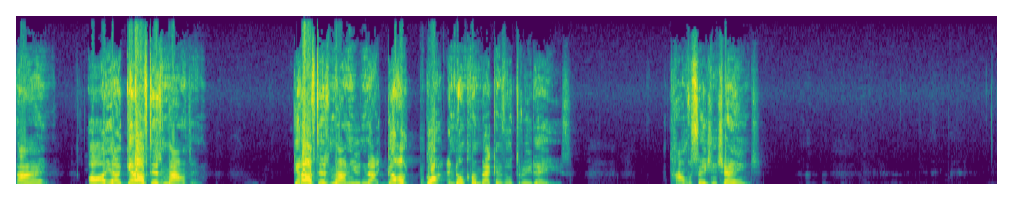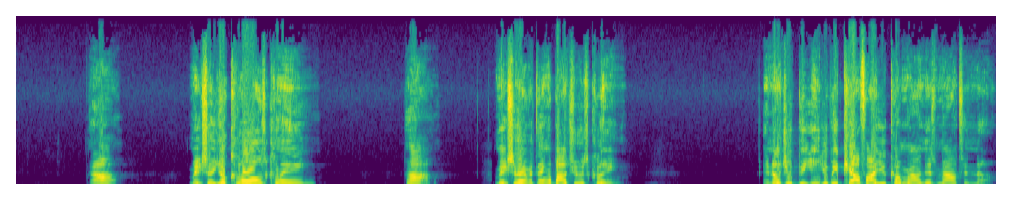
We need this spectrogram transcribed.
all right. Oh yeah, get off this mountain. Get off this mountain. You not go go and don't come back in for three days. Conversation change. Huh? Make sure your clothes clean. Huh? Make sure everything about you is clean. And don't you be and you be careful how you come around this mountain now.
